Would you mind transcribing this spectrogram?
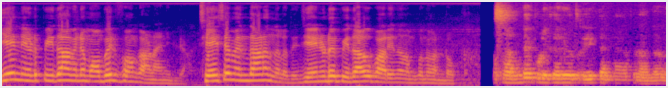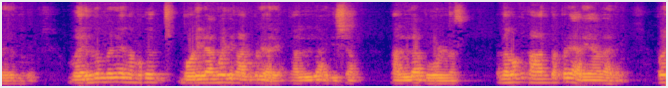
ജയനയുടെ പിതാവിന്റെ മൊബൈൽ ഫോൺ കാണാനില്ല. ശേഷം എന്താണെന്നുള്ളത് ജയനയുടെ പിതാവ് പറയുന്നത് നമുക്കൊന്ന് കണ്ടോക്കാം സൺഡേ പുള്ളിക്കാരി വരുമ്പോഴേ നമുക്ക് ബോഡി ലാംഗ്വേജ് കാണുമ്പോഴേ അറിയാം. നല്ല അരിശം നല്ല ബോൾനെസ് നമുക്ക് കാണുമ്പോഴേ അറിയാമായിരുന്നു അപ്പൊ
